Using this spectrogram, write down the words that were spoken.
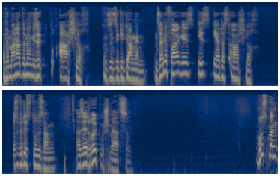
Und der Mann hat dann nur gesagt, du Arschloch. Und sind sie gegangen. Und seine Frage ist, ist er das Arschloch? Was würdest du sagen? Also er hat Rückenschmerzen. Muss man,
